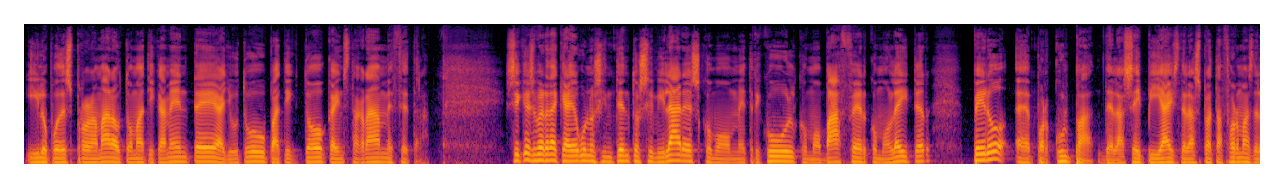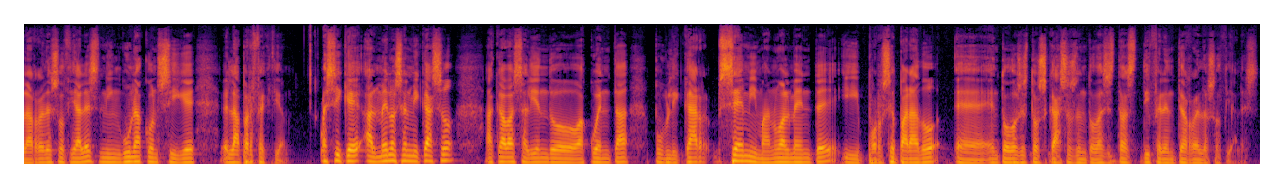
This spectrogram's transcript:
y lo puedes programar automáticamente a YouTube, a TikTok, a Instagram, etc. Sí que es verdad que hay algunos intentos similares como Metricool, como Buffer, como Later, pero eh, por culpa de las APIs de las plataformas de las redes sociales, ninguna consigue la perfección. Así que, al menos en mi caso, acaba saliendo a cuenta publicar semi-manualmente y por separado eh, en todos estos casos, en todas estas diferentes redes sociales.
